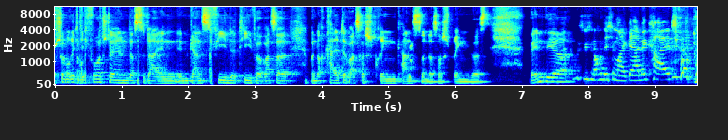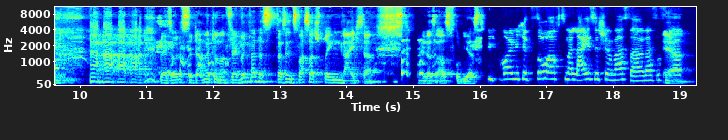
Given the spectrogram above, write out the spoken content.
schon richtig vorstellen, dass du da in, in ganz viele tiefe Wasser und auch kalte Wasser springen kannst und das auch springen wirst. Wenn wir. Ja, ich noch nicht mal gerne kalt. vielleicht solltest du damit nochmal, vielleicht wird dann das, das ins Wasser springen leichter, wenn du das ausprobierst. Ich freue mich jetzt so aufs malaysische Wasser. Das ist ja. ja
